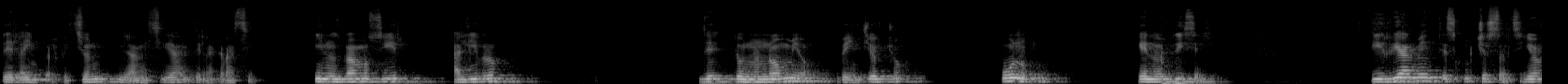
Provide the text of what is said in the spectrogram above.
de la imperfección y la necesidad de la gracia. Y nos vamos a ir al libro de Deuteronomio 28, 1, que nos dice, si realmente escuchas al Señor,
